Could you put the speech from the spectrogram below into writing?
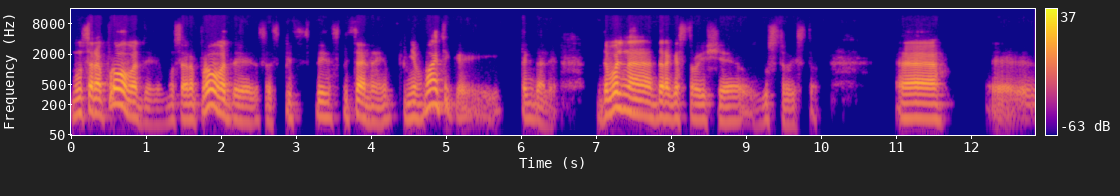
мусоропроводы, мусоропроводы со специальной пневматикой и так далее. Довольно дорогостоящее устройство. Э, э,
